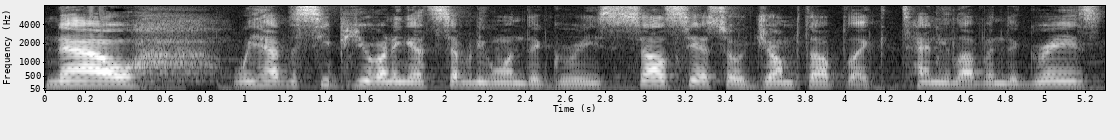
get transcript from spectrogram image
Now we have the CPU running at 71 degrees Celsius, so jumped up like 10, 11 degrees.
